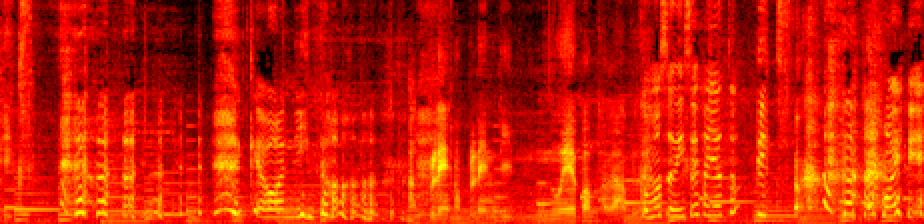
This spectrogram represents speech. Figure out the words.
Fix. Qué bonito. Apre- aprendí nueva palabra. ¿Cómo se dice, Hayato? Pizza. Muy bien.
